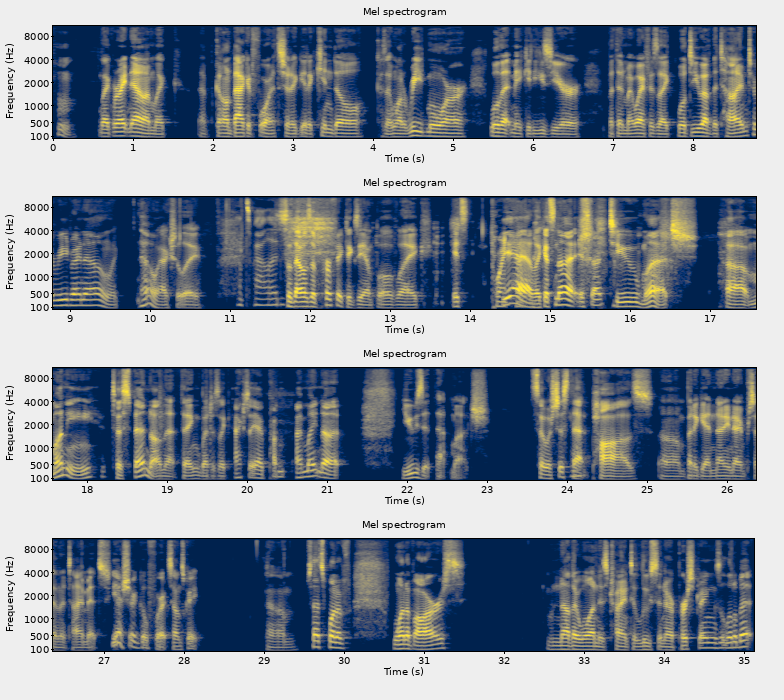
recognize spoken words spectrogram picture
hmm. Like right now i'm like i've gone back and forth. Should i get a kindle? Because i want to read more. Will that make it easier? But then my wife is like well do you have the time to read right now? I'm like no actually. That's valid. so that was a perfect example of like it's Point yeah like it's not it's not too much uh money to spend on that thing but it's like actually i prob- i might not use it that much. So it's just Yeah. that pause um but again 99% of the time it's yeah sure go for it sounds great. Um so that's one of one of ours. Another one is trying to loosen our purse strings a little bit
